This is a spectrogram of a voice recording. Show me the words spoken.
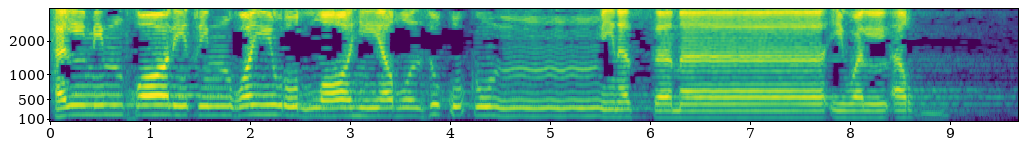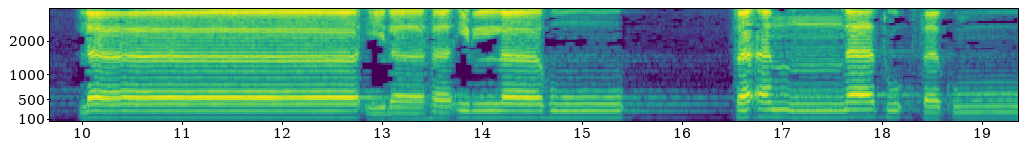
هَلْ مِنْ خَالِقٍ غَيْرُ اللَّهِ يَرْزُقُكُمْ مِنَ السَّمَاءِ وَالْأَرْضِ؟ لَا إِلَٰهَ إِلَّا هُوَ فَأَنَّى تُؤْفَكُونَ.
